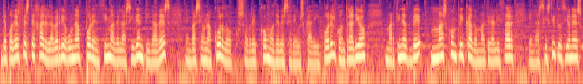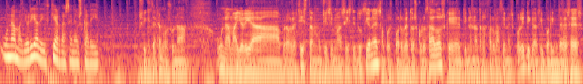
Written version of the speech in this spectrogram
de poder festejar el Aberrieguna por encima de las identidades en base a un acuerdo sobre cómo debe ser Euskadi. Por el contrario, Martínez ve más complicado materializar en las instituciones una mayoría de izquierdas en Euskadi. Sí que tenemos una una mayoría progresista en muchísimas instituciones, pues por vetos cruzados que tienen otras formaciones políticas y por intereses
